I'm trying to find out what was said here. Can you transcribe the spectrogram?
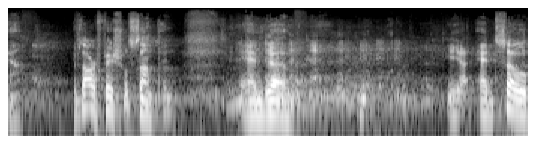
Yeah, it was artificial something. And uh, yeah, and so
